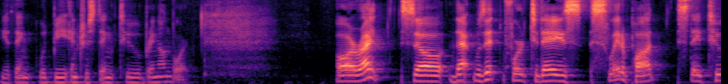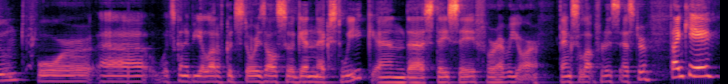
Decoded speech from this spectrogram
you think would be interesting to bring on board. All right, so that was it for today's Slator Pod. Stay tuned for uh, what's going to be a lot of good stories also again next week, and uh, stay safe wherever you are. Thanks a lot for this, Esther. Thank you.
